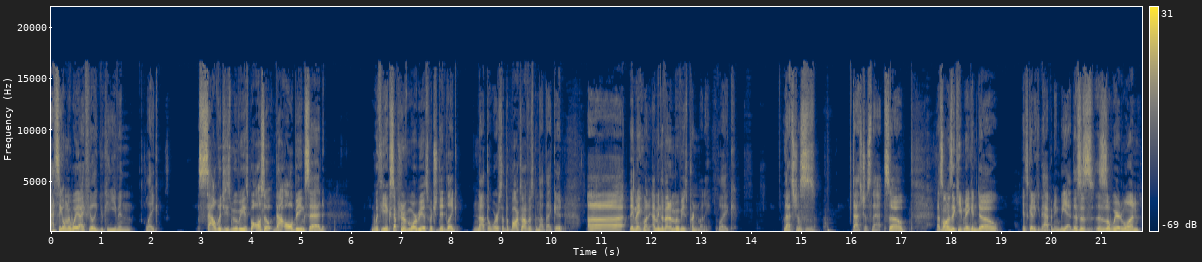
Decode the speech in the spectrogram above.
That's the only way I feel like you can even like salvage these movies. But also, that all being said, with the exception of Morbius, which did like not the worst at the box office, but not that good, uh, they make money. I mean, the Venom movie is print money. Like that's just that's just that. So as long as they keep making dough, it's gonna keep happening. But yeah, this is this is a weird one.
